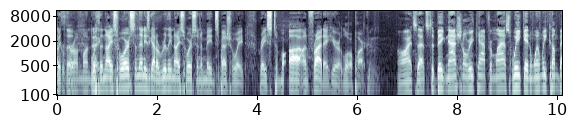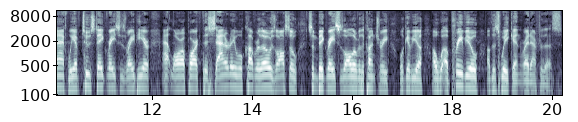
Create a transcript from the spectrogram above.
with a, on Monday. with a nice horse, and then he's got a really nice horse in a maiden special weight race to, uh, on Friday here at Laurel Park. All right, so that's the big national recap from last week. And when we come back, we have two stake races right here at Laurel Park this Saturday. We'll cover those. Also, some big races all over the country. We'll give you a, a, a preview of this weekend right after this.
